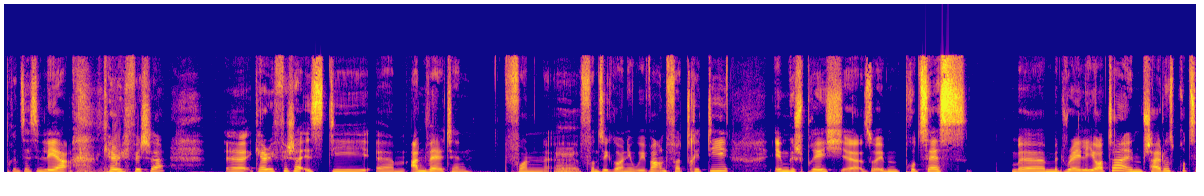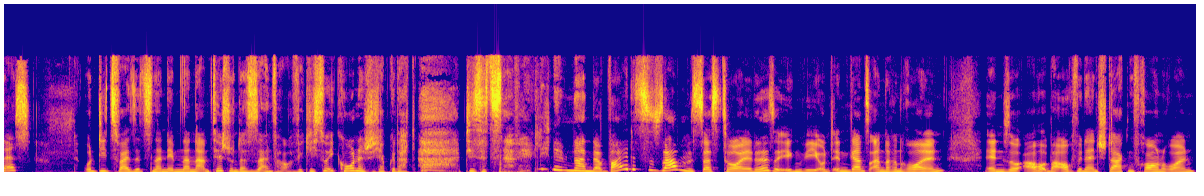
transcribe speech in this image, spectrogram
Prinzessin Lea, Carrie Fisher. Äh, Carrie Fisher ist die ähm, Anwältin von, äh, Mhm. von Sigourney Weaver und vertritt die im Gespräch, also im Prozess äh, mit Ray Liotta, im Scheidungsprozess. Und die zwei sitzen dann nebeneinander am Tisch und das ist einfach auch wirklich so ikonisch. Ich habe gedacht, ah, die sitzen da wirklich nebeneinander, beide zusammen, ist das toll, ne? So irgendwie. Und in ganz anderen Rollen. In so, auch, aber auch wieder in starken Frauenrollen.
